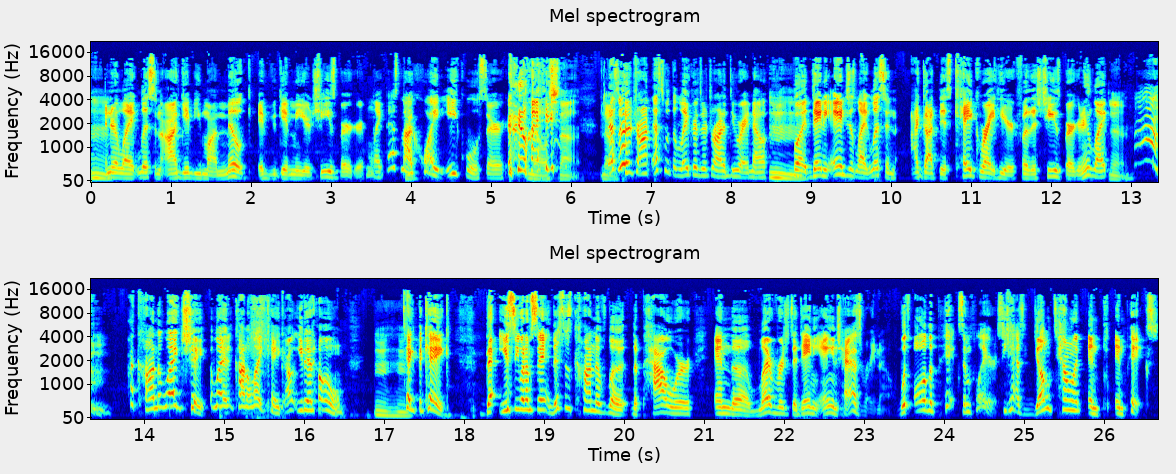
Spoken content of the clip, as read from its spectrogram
Mm. And they're like, "Listen, I'll give you my milk if you give me your cheeseburger." I'm like, "That's not quite equal, sir." like, no, it's not. No. That's what they're trying. That's what the Lakers are trying to do right now. Mm. But Danny Ainge is like, "Listen, I got this cake right here for this cheeseburger." And he's like, yeah. "Hmm, I kind of like cake. I like, kind of like cake. I'll eat at home." Mm-hmm. Take the cake. That you see what I'm saying? This is kind of the the power and the leverage that Danny Ainge has right now with all the picks and players. He has young talent and and picks.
